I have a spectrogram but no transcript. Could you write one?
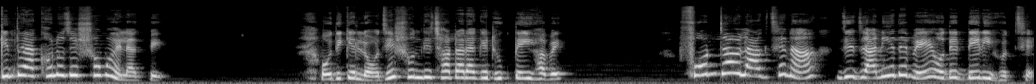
কিন্তু এখনও যে সময় লাগবে। ওদিকে লজে সন্ধে ছটার আগে ঢুকতেই হবে। ফোনটাও লাগছে না যে জানিয়ে দেবে ওদের দেরি হচ্ছে।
